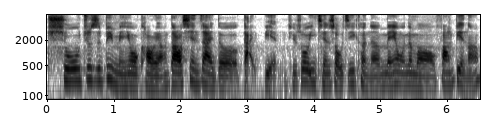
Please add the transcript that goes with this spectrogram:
书就是并没有考量到现在的改变，比如说以前手机可能没有那么方便啊，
